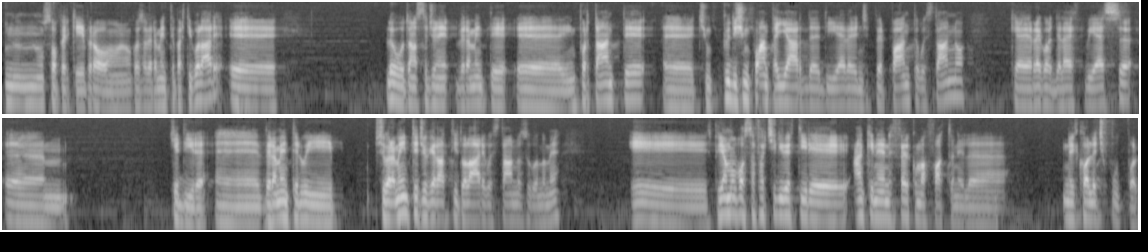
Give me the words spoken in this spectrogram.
Non so perché, però è una cosa veramente particolare. Eh, lui ha avuto una stagione veramente eh, importante, eh, più di 50 yard di average per punt quest'anno, che è il record della FBS. Ehm, che dire, eh, veramente lui sicuramente giocherà titolare quest'anno, secondo me e speriamo possa farci divertire anche in NFL come ha fatto nel, nel college football.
